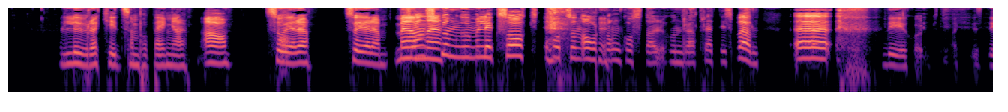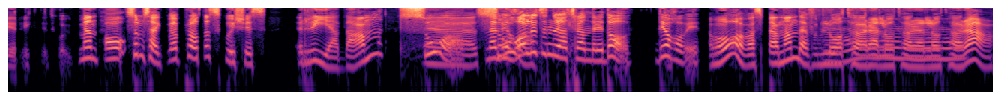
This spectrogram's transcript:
Lura kidsen på pengar. Ja, så Ja. är det. Så är det. så Men en eh, skumgummileksak 2018 kostar 130 spänn. Eh, det är sjukt faktiskt. Det är riktigt sjukt. Men ja, som sagt, vi har pratat squishes redan. så. Eh, Men så. vi har lite nya trender idag. Det har vi. Åh, vad spännande. Låt höra, låt höra, låt höra.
